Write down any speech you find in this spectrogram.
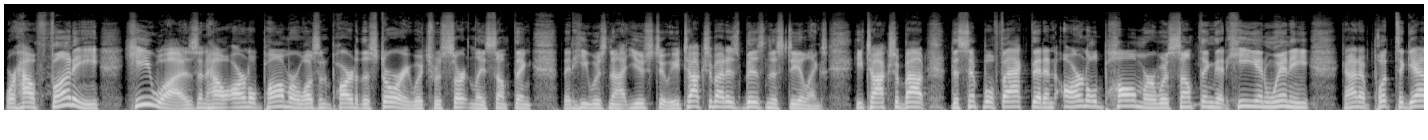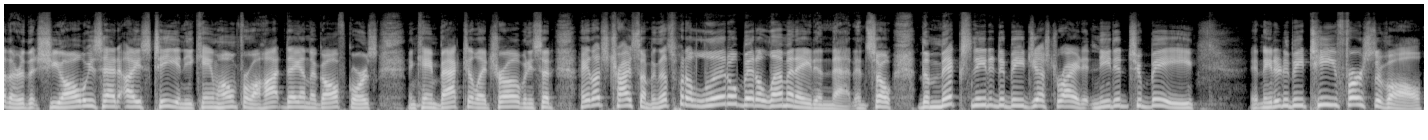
were how funny he was and how Arnold Palmer wasn't part of the story, which was certainly something that he was not used to. He talks about his business dealings. He talks about the simple fact that an Arnold Palmer was something that he and Winnie kind of put together, that she always had iced tea, and he came home from a hot day on the golf course and came back to Latrobe and he said, Hey, let's try something. Let's put a little bit of lemonade in that. And so the mix needed to be just right. It needed to be. It needed to be tea, first of all,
